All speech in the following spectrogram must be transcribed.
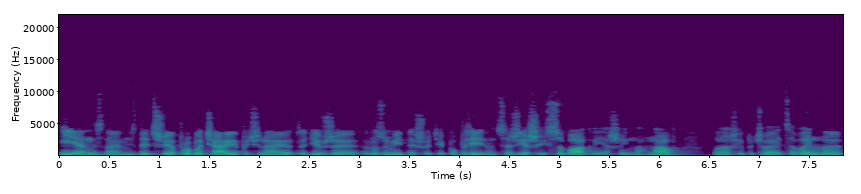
і я не знаю, мені здається, що я пробачаю і починаю тоді вже розуміти, що, типу, блін, ну це ж я ще й собака, я ще й нагнав, вона ще й почувається винною.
